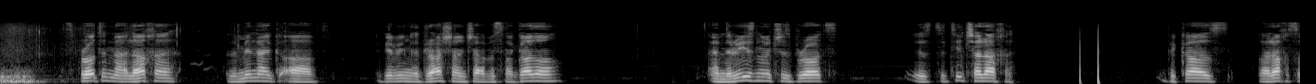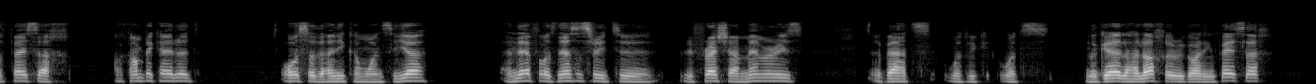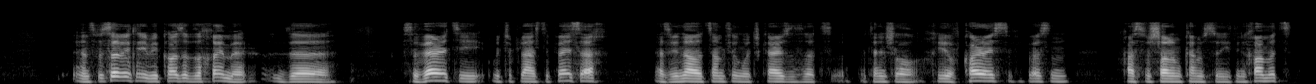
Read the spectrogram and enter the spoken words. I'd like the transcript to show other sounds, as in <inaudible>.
It's brought in the halacha, the minhag of giving a drasha on Shabbos Hagadol, and the reason which is brought is to teach halacha, because the halachas of Pesach are complicated, also they only come once a year, and therefore it's necessary to refresh our memories about what we, what's Nagel halacha regarding Pesach, and specifically because of the chomer, the severity which applies to Pesach. As we know, it's something which carries with it potential of kores if a person chas v'shalom comes to eating chametz,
